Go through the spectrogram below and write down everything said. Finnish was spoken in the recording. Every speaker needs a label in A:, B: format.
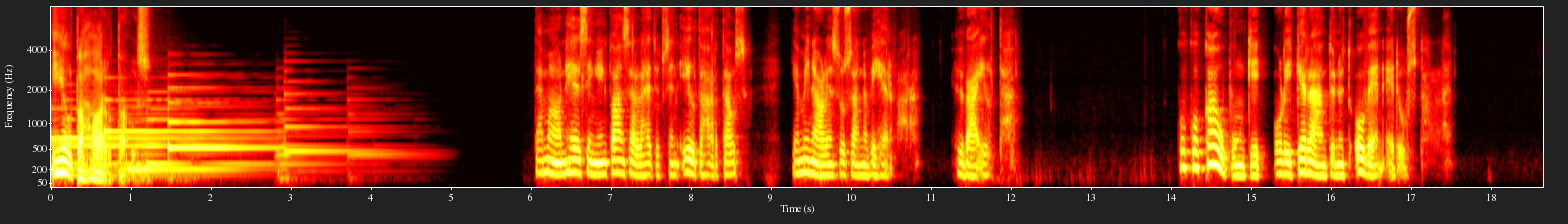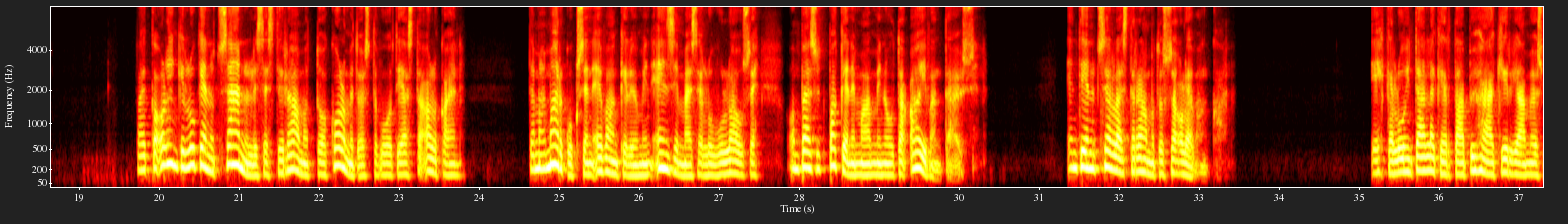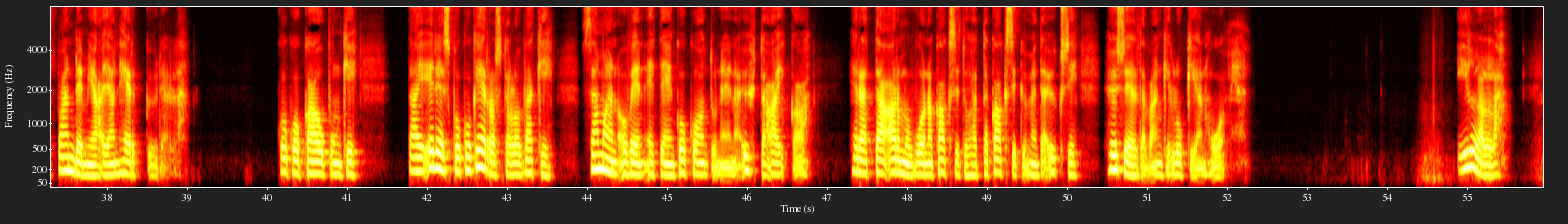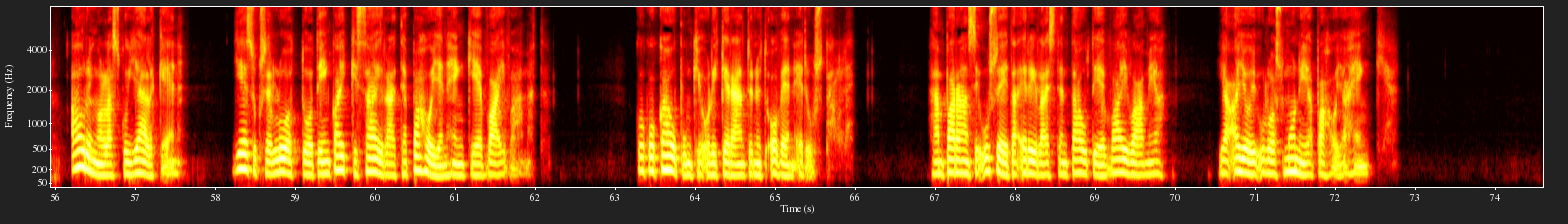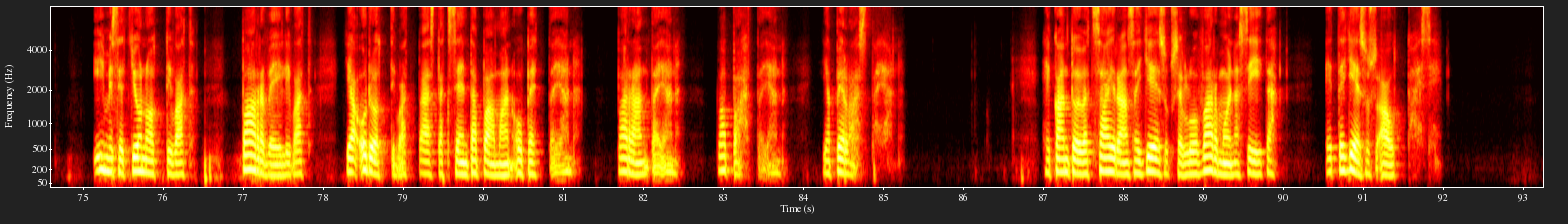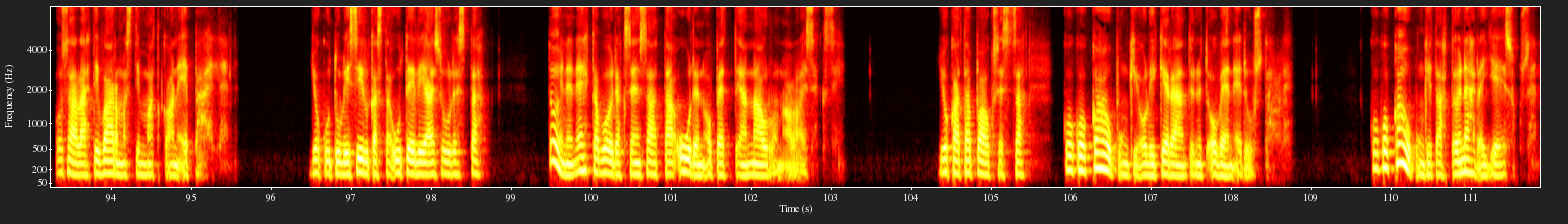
A: Iltahartaus.
B: Tämä on Helsingin kansanlähetyksen iltahartaus ja minä olen Susanna Vihervaara. Hyvää iltaa. Koko kaupunki oli kerääntynyt oven edustalle. Vaikka olinkin lukenut säännöllisesti raamattua 13-vuotiaasta alkaen, tämä Markuksen evankeliumin ensimmäisen luvun lause on päässyt pakenemaan minulta aivan täysin. En tiennyt sellaista raamatussa olevankaan. Ehkä luin tällä kertaa pyhää kirjaa myös pandemia-ajan herkkyydellä. Koko kaupunki tai edes koko kerrostalon väki saman oven eteen kokoontuneena yhtä aikaa herättää armon vuonna 2021 höseltävänkin lukijan huomion. Illalla auringonlaskun jälkeen Jeesuksen luot tuotiin kaikki sairaat ja pahojen henkien vaivaamat. Koko kaupunki oli kerääntynyt oven edustalle. Hän paransi useita erilaisten tautien vaivaamia ja ajoi ulos monia pahoja henkiä. Ihmiset jonottivat, parveilivat ja odottivat päästäkseen tapaamaan opettajan, parantajan, vapahtajan ja pelastajan. He kantoivat sairaansa Jeesuksen luo varmoina siitä, että Jeesus auttaisi. Osa lähti varmasti matkaan epäillen. Joku tuli silkasta uteliaisuudesta, toinen ehkä voidakseen saattaa uuden opettajan naurun alaiseksi. Joka tapauksessa koko kaupunki oli kerääntynyt oven edustalle. Koko kaupunki tahtoi nähdä Jeesuksen.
